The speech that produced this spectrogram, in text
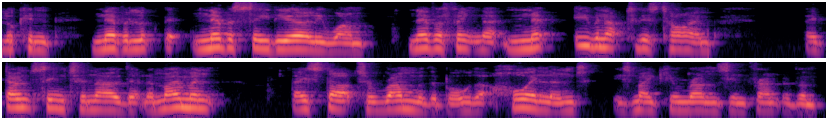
looking. Never look. Never see the early one. Never think that. Ne- even up to this time, they don't seem to know that the moment they start to run with the ball, that Højlund is making runs in front of them.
